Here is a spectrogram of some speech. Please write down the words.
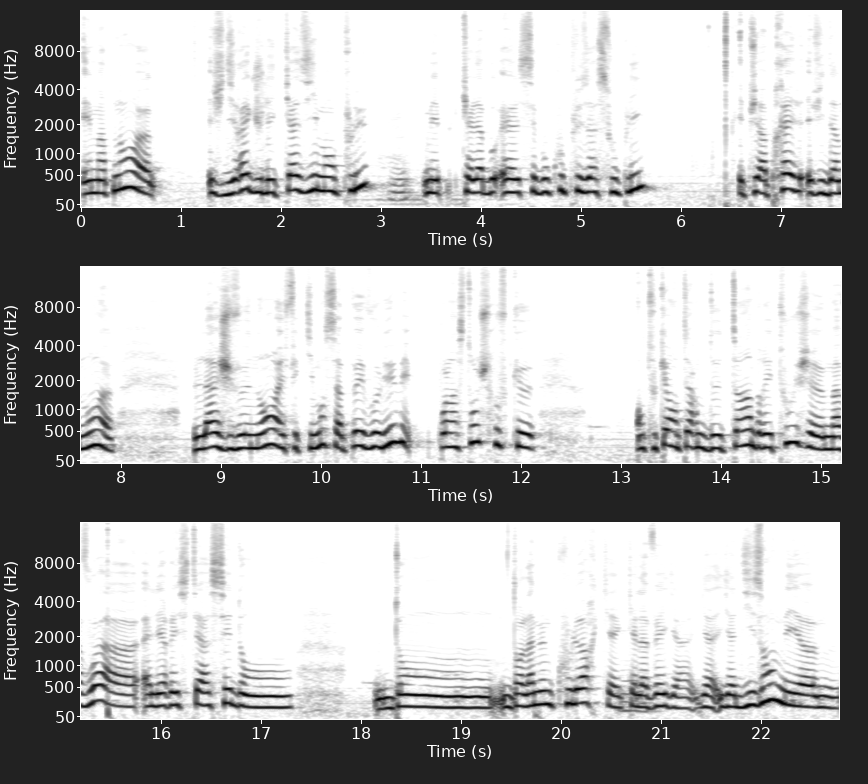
Et maintenant, euh, je dirais que je l'ai quasiment plus, mais qu'elle elle, s'est beaucoup plus assouplie. Et puis après, évidemment, euh, l'âge venant, effectivement, ça peut évoluer, mais pour l'instant, je trouve que en tout cas en termes de timbre et tout, je, ma voix, elle est restée assez dans, dans, dans la même couleur qu'elle qu avait il y, a, il, y a, il y a 10 ans, mais, euh,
